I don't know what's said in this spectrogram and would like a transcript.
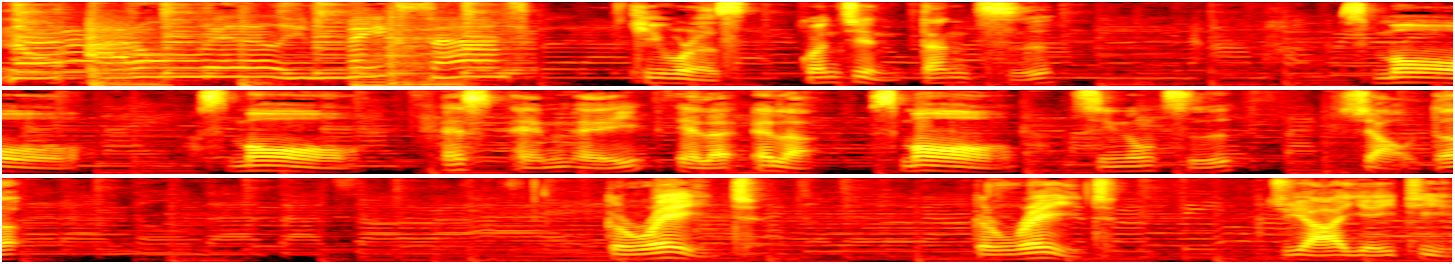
No, I don't really make sense, but Keywords 关键单词：small, small, s m a l l, small 形容词，小的。Great, great, g r e a t,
